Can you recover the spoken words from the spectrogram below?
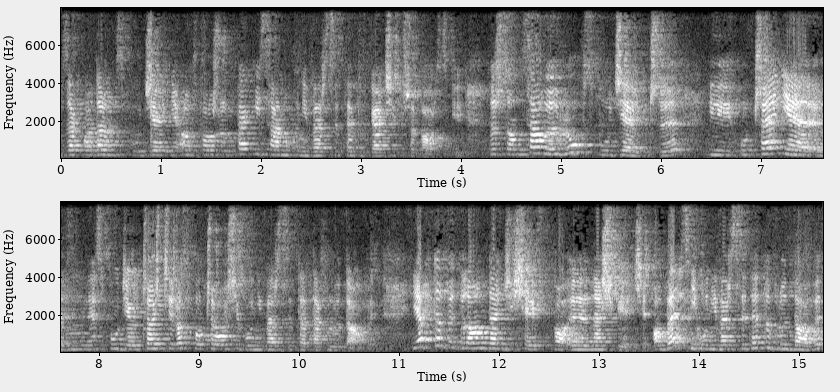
zakładając spółdzielnię otworzył taki sam uniwersytet w Gaci Przeworskiej. Zresztą cały ruch spółdzielczy i uczenie spółdzielczości rozpoczęło się w uniwersytetach ludowych. Jak to wygląda dzisiaj na świecie? Obecnie uniwersytetów ludowych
